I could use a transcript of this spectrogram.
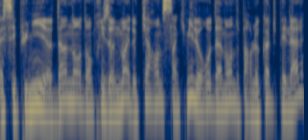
C'est puni d'un an d'emprisonnement et de 45 000 euros d'amende par le code pénal.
